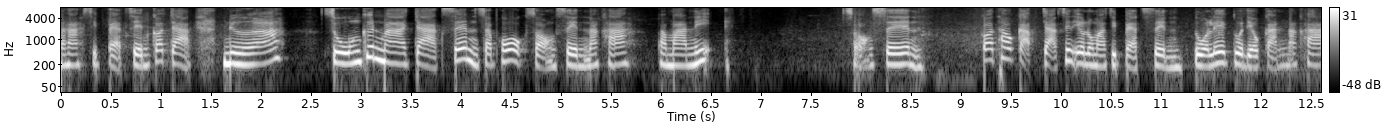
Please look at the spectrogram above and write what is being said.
นะคะ18เซนก็จากเหนือสูงขึ้นมาจากเส้นสะโพก2เซนนะคะ ประมาณนี้2เซนก็เท่ากับจากเส้นเอวลงมา18เซนตัวเลขตัวเดียวกันนะคะ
